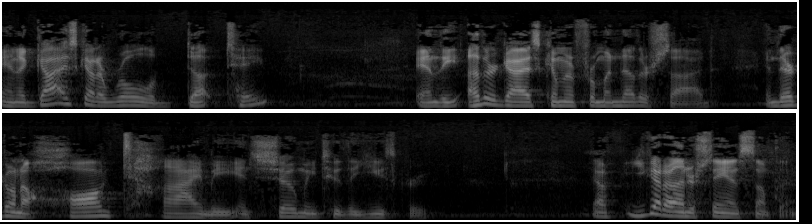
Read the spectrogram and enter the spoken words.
And a guy's got a roll of duct tape, and the other guy's coming from another side, and they're going to hog tie me and show me to the youth group. Now, you got to understand something.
